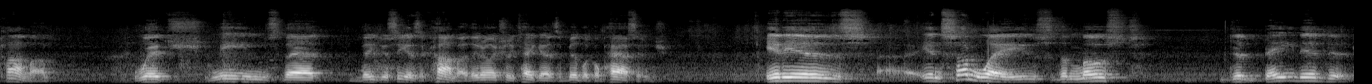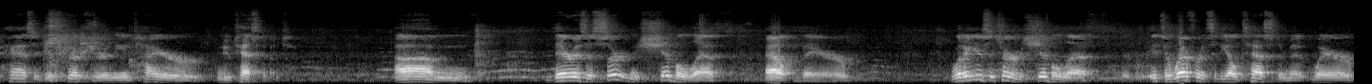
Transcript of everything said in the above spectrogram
comma, which means that they just see it as a comma. They don't actually take it as a biblical passage. It is, uh, in some ways, the most debated passage of Scripture in the entire New Testament. Um, there is a certain shibboleth out there. When I use the term shibboleth, it's a reference to the Old Testament where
